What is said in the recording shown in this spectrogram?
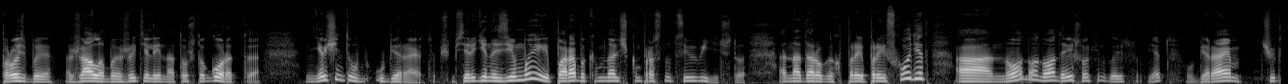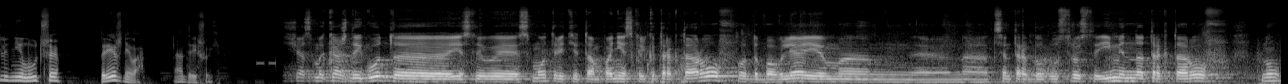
просьбы, жалобы жителей на то, что город э, не очень-то уб- убирают. В общем, середина зимы, и пора бы коммунальщикам проснуться и увидеть, что на дорогах про- происходит. А, но, но, но Андрей Шохин говорит, что нет, убираем чуть ли не лучше прежнего. Андрей Шохин. Сейчас мы каждый год, э, если вы смотрите, там по несколько тракторов добавляем э, на центр благоустройства. Именно тракторов, ну,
